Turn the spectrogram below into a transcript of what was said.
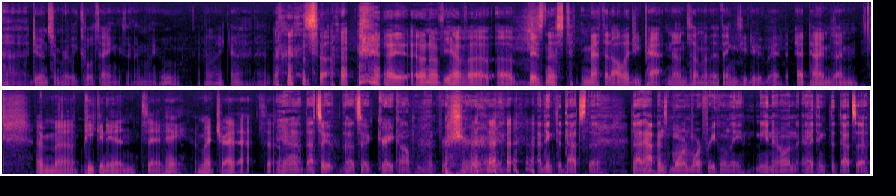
uh, doing some really cool things, and I'm like, ooh, I like that. so I, I don't know if you have a, a business t- methodology patent on some of the things you do, but at times I'm I'm uh, peeking in, saying, "Hey, I might try that." So yeah, that's a that's a great compliment for sure. I, mean, I think that that's the that happens more and more frequently, you know, and, and I think that that's a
